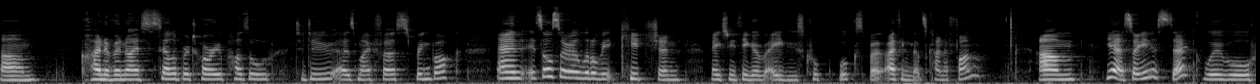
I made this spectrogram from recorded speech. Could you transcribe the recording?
Um, kind of a nice celebratory puzzle to do as my first Springbok. And it's also a little bit kitsch and makes me think of 80s cookbooks, but I think that's kind of fun. Um, yeah, so in a sec, we will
